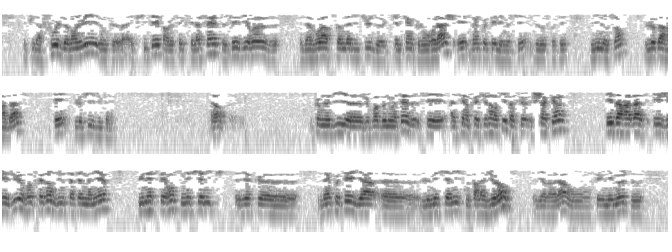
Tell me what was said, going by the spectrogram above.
et puis la foule devant lui, donc euh, excitée par le fait que c'est la fête, désireuse d'avoir, comme d'habitude, quelqu'un que l'on relâche, et d'un côté l'émeutier, de l'autre côté l'innocent, le Barabbas et le Fils du Père. Alors, comme le dit, euh, je crois, Benoît XVI, c'est assez impressionnant aussi parce que chacun, et Barabbas et Jésus, représentent d'une certaine manière une espérance messianique. C'est-à-dire que d'un côté, il y a euh, le messianisme par la violence, c'est-à-dire, ben voilà, on fait une émeute, euh,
